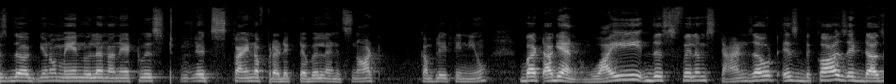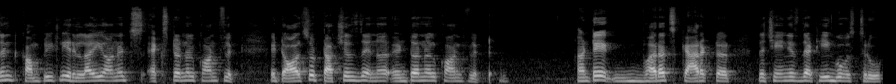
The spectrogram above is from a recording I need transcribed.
ఇస్ ద యునో మెయిన్ విలన్ అనే ట్విస్ట్ ఇట్స్ కైండ్ ఆఫ్ ప్రెడిక్టబుల్ అండ్ ఇట్స్ నాట్ completely new but again why this film stands out is because it doesn't completely rely on its external conflict it also touches the inner, internal conflict ante bharat's character the changes that he goes through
